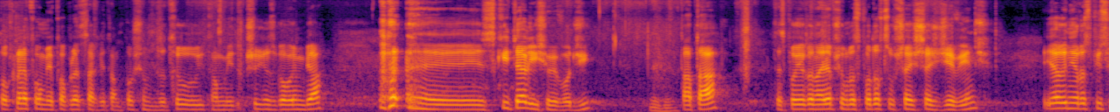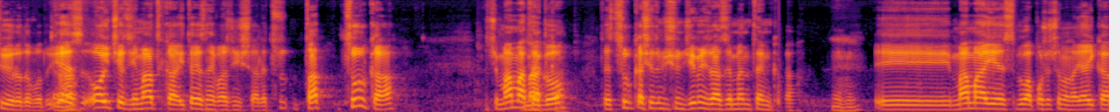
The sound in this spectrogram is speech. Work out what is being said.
poklepał mnie po plecach i tam poszedł do tyłu i tam mi przyniósł gołębia. Z Kiteli się wywodzi. Tata. To jest po jego najlepszym rozpodowcu 669. Ja nie rozpisuję rodowodu. Aha. Jest ojciec i matka i to jest najważniejsze, ale ta córka, znaczy mama Matka. tego, to jest córka 79 razy Mentenka. Mhm. Yy, mama jest, była pożyczona na jajka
